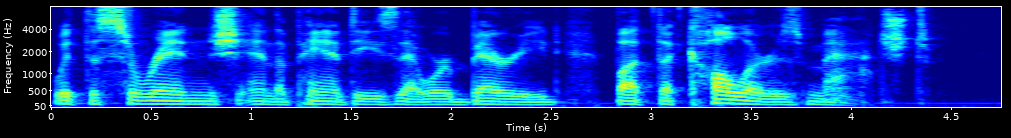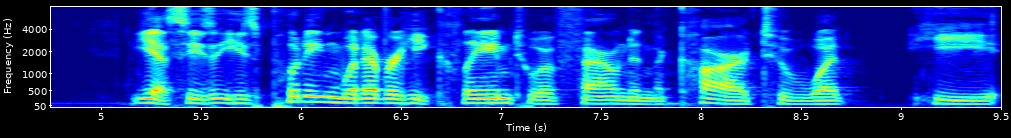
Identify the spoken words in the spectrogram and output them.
with the syringe and the panties that were buried, but the colors matched. Yes, he's he's putting whatever he claimed to have found in the car to what he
